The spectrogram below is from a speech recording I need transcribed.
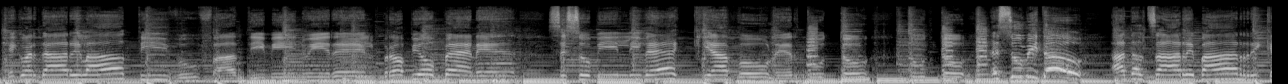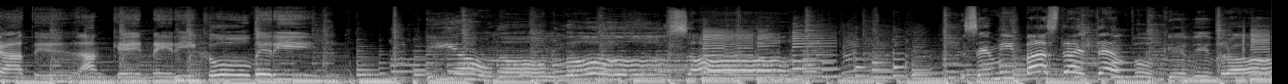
che guardare la tv fa diminuire il proprio bene. Se sobilli vecchi a voler tutto tutto. E subito ad alzare barricate anche nei ricoveri basta il tempo che vivrò.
